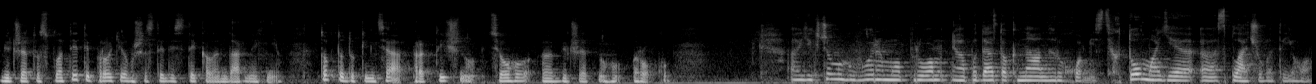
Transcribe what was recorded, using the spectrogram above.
бюджету сплатити протягом 60 календарних днів, тобто до кінця практично цього бюджетного року. Якщо ми говоримо про податок на нерухомість, хто має е, сплачувати його?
